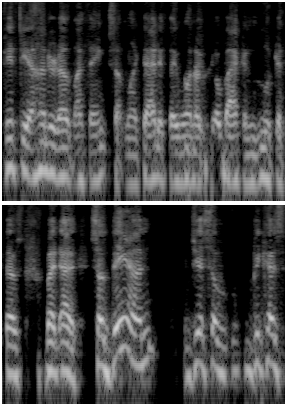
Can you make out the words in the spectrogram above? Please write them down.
50, 100 of them, I think, something like that, if they want to go back and look at those. But uh, so then, just so because,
